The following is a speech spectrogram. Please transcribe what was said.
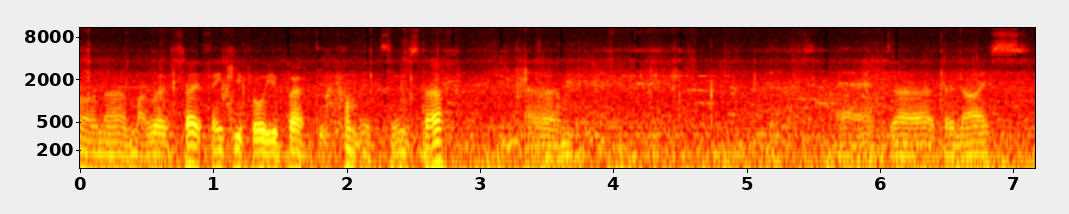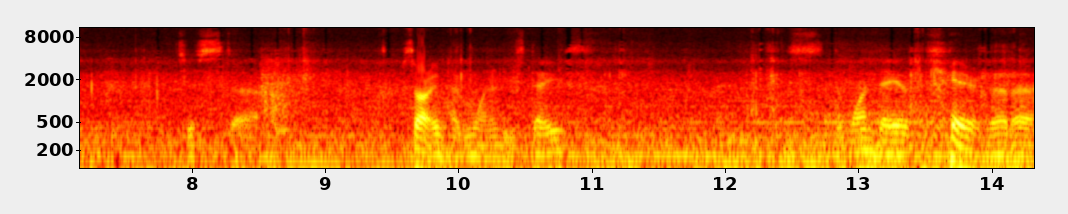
on uh, my website. Thank you for all your birthday comments and stuff. Um, and uh, they're nice. Just uh, sorry I'm having one of these days. The one day of the year that. Uh,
